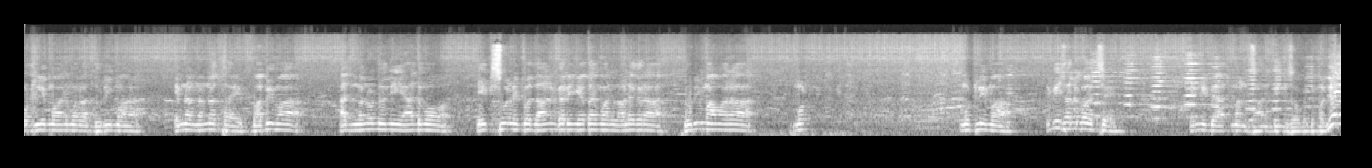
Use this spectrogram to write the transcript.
મોટલીમાં મારા ધુરીમાં, એમના નનદ થાય. ભાભીમાં આજ નનોડુની યાદમાં એકસો ને દાન કરી ગયા હતા મારા લાડકરા ધુરીમાં મારા મોટ- મોટલીમાં એ બી સરગત છે. એમની બે આત્માને શાંતિની સોગત મળે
